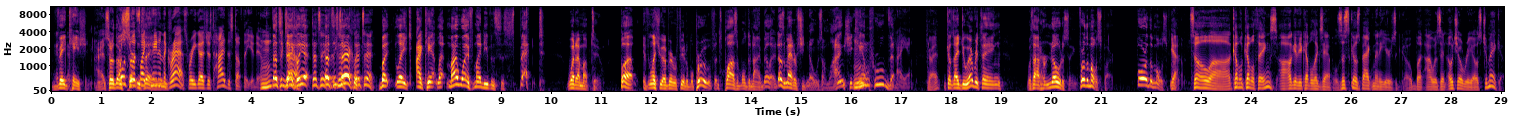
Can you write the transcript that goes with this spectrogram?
vacation. All right, so there's Oh, so it's like things, pain in the grass where you guys just hide the stuff that you do. Mm-hmm. That's exactly Yeah, it. that's it, That's, that's it, exactly that's it. But like, I can't let my wife might even suspect what I'm up to. But if unless you have irrefutable proof, it's plausible deniability. It doesn't matter if she knows I'm lying; she can't Mm-hmm. prove that I am Right. because I do everything without her noticing, for the most part. For the most part. Yeah. So uh, a couple couple things. Uh, I'll give you a couple examples. This goes back many years ago, but I was in Ocho Rios, Jamaica.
